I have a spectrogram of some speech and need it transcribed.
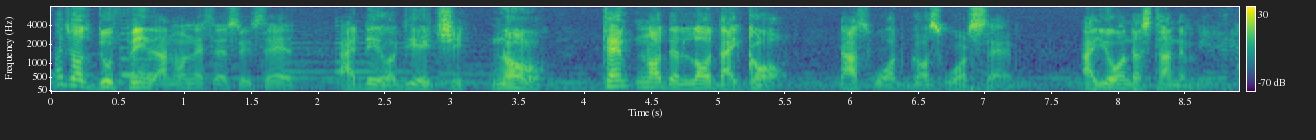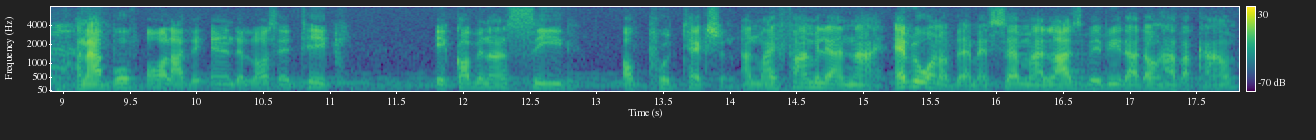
Don't just do things that are not necessary. Say, I did or DHC. No. Tempt not the Lord thy God. That's what God's word said. Are you understanding me? And above all, at the end, the Lord said, Take a covenant seed of protection. And my family and I, every one of them, except my last baby that don't have account,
